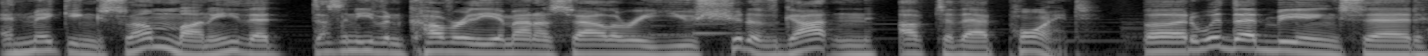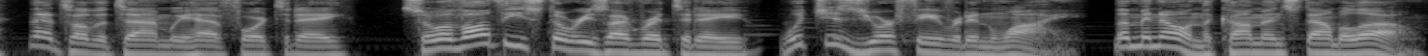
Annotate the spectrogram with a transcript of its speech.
and making some money that doesn't even cover the amount of salary you should have gotten up to that point. But with that being said, that's all the time we have for today. So, of all these stories I've read today, which is your favorite and why? Let me know in the comments down below.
